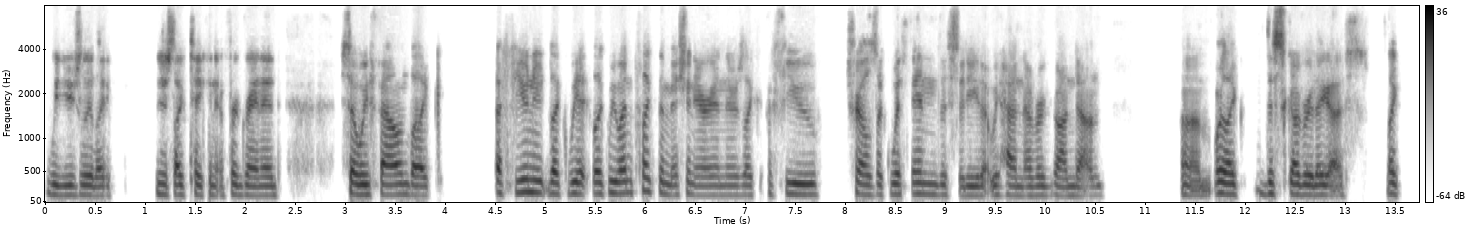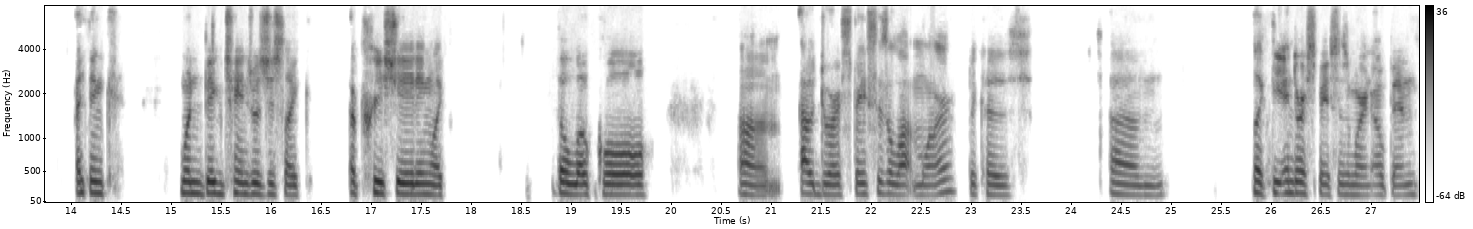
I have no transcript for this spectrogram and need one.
we usually like just like taking it for granted. So we found like a few new like we like we went to like the mission area and there's like a few trails like within the city that we had never gone down um or like discovered, I guess. Like I think one big change was just like appreciating like the local um outdoor spaces a lot more because um like the indoor spaces weren't open,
